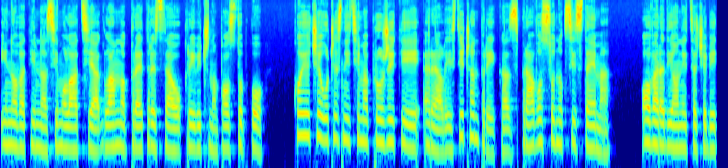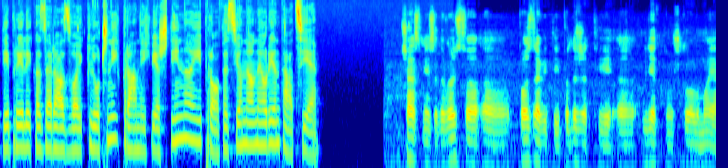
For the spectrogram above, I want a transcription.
inovativna simulacija glavnog pretresa u krivičnom postupku, koje će učesnicima pružiti realističan prikaz pravosudnog sistema. Ova radionica će biti prilika za razvoj ključnih pravnih vještina i profesionalne orijentacije. Čast mi je zadovoljstvo e, pozdraviti i podržati e, ljetnu školu Moja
